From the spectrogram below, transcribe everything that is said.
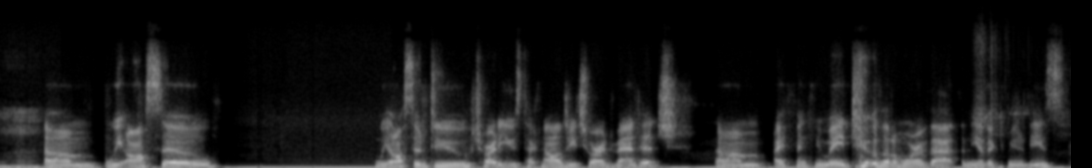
mm-hmm. um, we also we also do try to use technology to our advantage um, i think we may do a little more of that than the other communities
